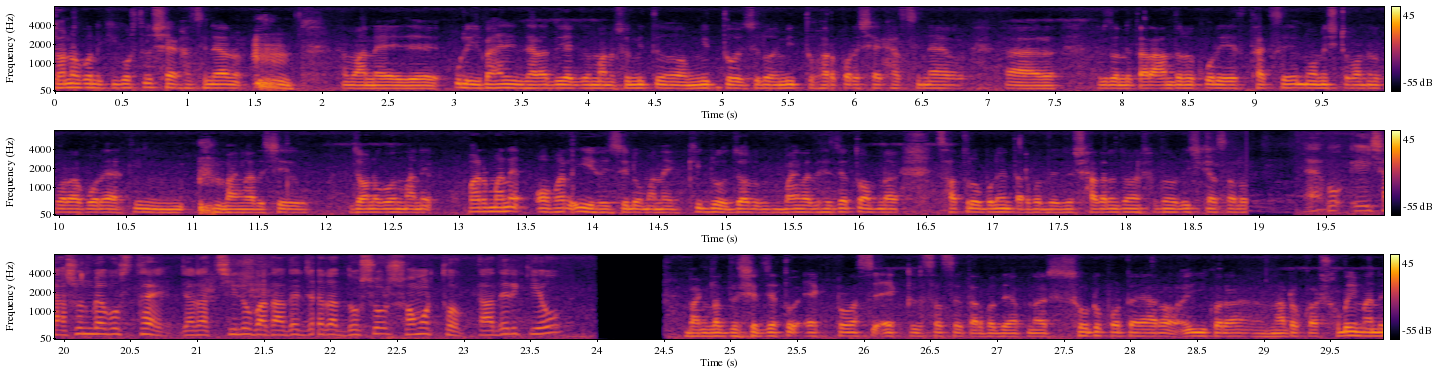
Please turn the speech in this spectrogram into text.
জনগণ কী করছিল? শেখ হাসিনার মানে যে পুলিশ বাহিনীর দ্বারা দুই একজন মানুষের মৃত্যু মৃত্যু হয়েছিল। মৃত্যু হওয়ার পরে শেখ হাসিনার আহ, জন্য তারা আন্দোলন করে থাকছে। মনিষ্ঠ আন্দোলন করার পরে আর কি বাংলাদেশে জনগণ মানে ওভার মানে ওভার ই হয়েছিল। মানে কি বলব, জ- বাংলাদেশে যত আপনার ছাত্র বলেন তারপর সাধারণ জনসাধারণ রিক্সা চালক এই শাসন ব্যবস্থায় যারা ছিল বা তাদের যারা দোষর সমর্থক তাদেরকেও বাংলাদেশের যত অ্যাক্টর আছে অ্যাক্ট্রেস আছে তার বাদে আপনার ছোটো পর্দায় আরও ই করা নাটক করা সবাই মানে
